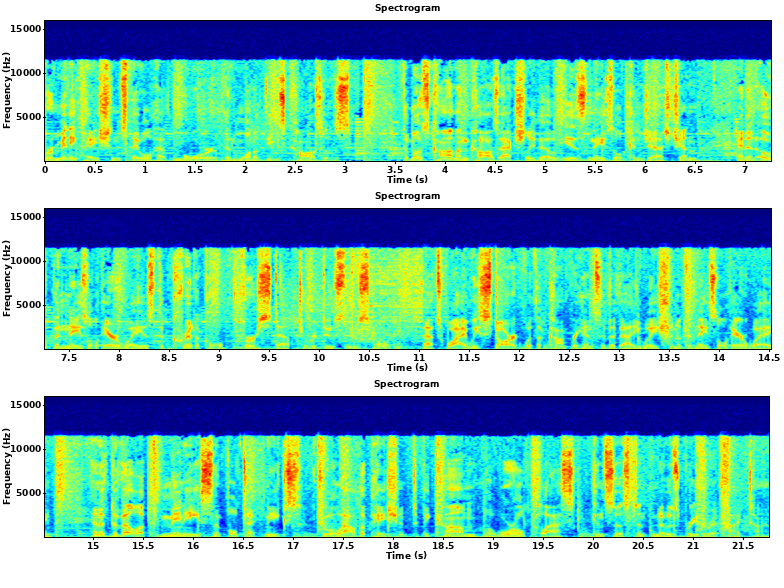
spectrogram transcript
For many patients, they will have more than one of these causes. The most common cause, actually, though, is nasal congestion, and an open nasal airway is the critical first step to reducing snoring. That's why we start with a comprehensive evaluation of the nasal airway and have developed many simple techniques to allow the patient to become a world class, consistent nose breather at nighttime.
